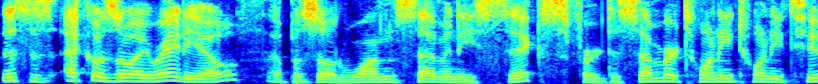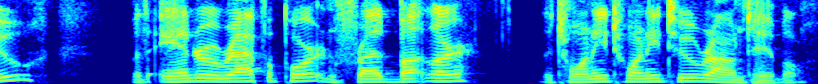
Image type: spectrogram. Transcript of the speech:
This is Echo Zoe Radio, episode 176 for December 2022, with Andrew Rappaport and Fred Butler, the 2022 Roundtable.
